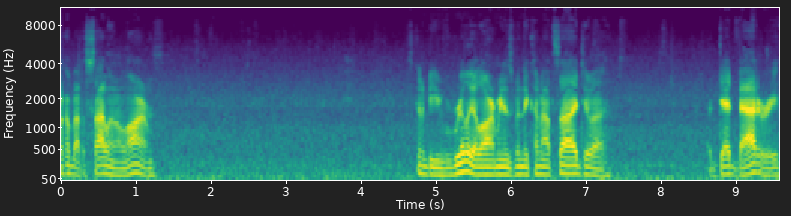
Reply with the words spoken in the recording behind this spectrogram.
Talk about a silent alarm. It's going to be really alarming is when they come outside to a, a dead battery.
